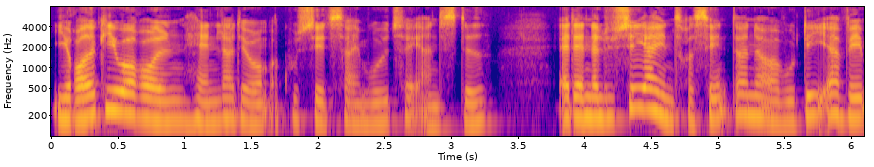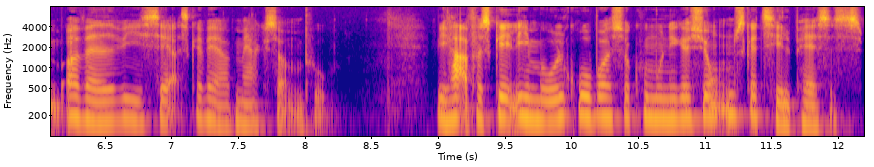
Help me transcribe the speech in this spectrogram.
I rådgiverrollen handler det om at kunne sætte sig i modtagerens sted, at analysere interessenterne og vurdere, hvem og hvad vi især skal være opmærksomme på. Vi har forskellige målgrupper, så kommunikationen skal tilpasses.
